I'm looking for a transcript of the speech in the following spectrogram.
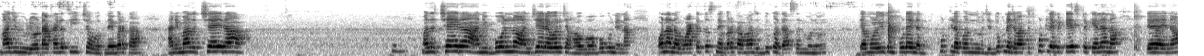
माझी व्हिडिओ टाकायलाच इच्छा होत नाही बरं का. आणि माझा चेहरा माझा चेहरा आणि बोलणं आणि चेहऱ्यावरचे हावभाव बघून आहे ना कोणाला वाटतच नाही बरं का माझं दुखत असन म्हणून. त्यामुळे इथून पुढे ना कुठल्या पण म्हणजे दुखण्याच्या बाबतीत कुठल्या बी टेस्ट केल्या ना ते आहे ना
